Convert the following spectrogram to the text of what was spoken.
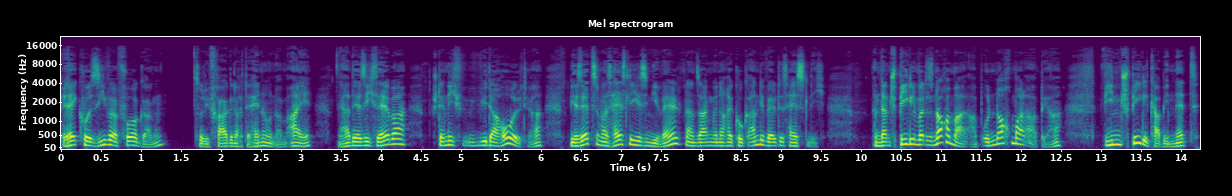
rekursiver Vorgang, so die Frage nach der Henne und am Ei, ja, der sich selber ständig wiederholt, ja. Wir setzen was Hässliches in die Welt und dann sagen wir nachher, guck an, die Welt ist hässlich. Und dann spiegeln wir das noch einmal ab und noch mal ab, ja. Wie ein Spiegelkabinett,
